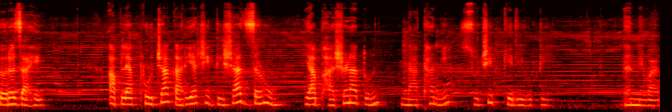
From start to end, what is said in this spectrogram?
गरज आहे. आपल्या पुढच्या कार्याची दिशा जणू या भाषणातून नाथांनी सूचित केली होती. धन्यवाद.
